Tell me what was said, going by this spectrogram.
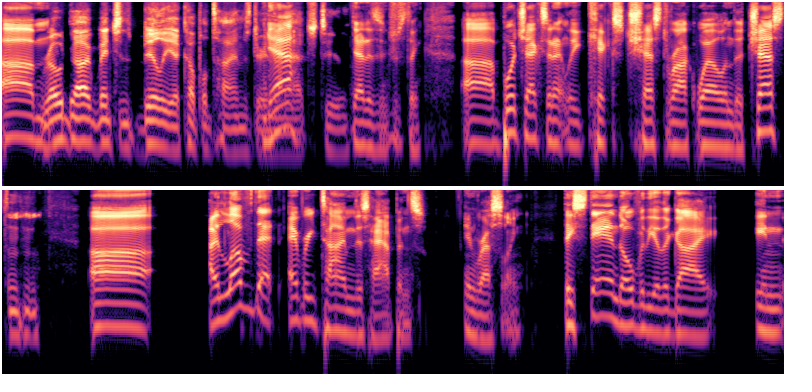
Um, Road Dogg mentions Billy a couple times during Yeah. the match too. that is interesting. Uh, Butch accidentally kicks Chest Rockwell in the chest. Mhm. Uh, I love that every time this happens in wrestling, they stand over the other guy in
